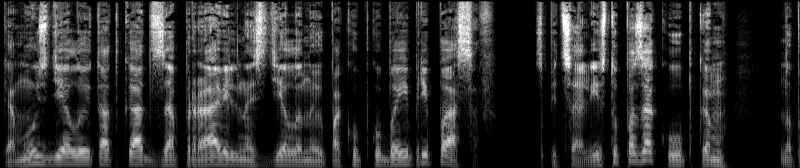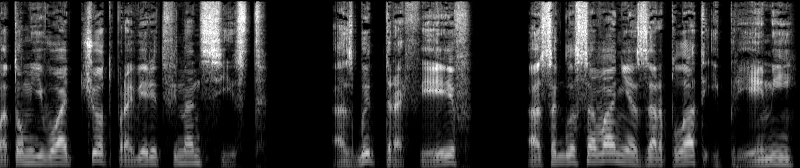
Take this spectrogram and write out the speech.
Кому сделают откат за правильно сделанную покупку боеприпасов? Специалисту по закупкам, но потом его отчет проверит финансист. А сбыт трофеев? А согласование зарплат и премий?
